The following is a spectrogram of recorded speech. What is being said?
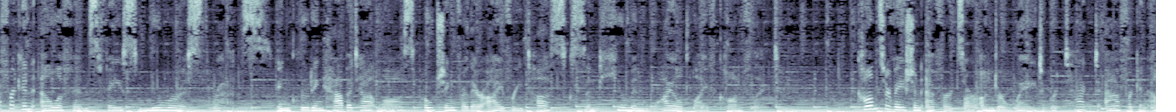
African elephants face numerous threats, including habitat loss, poaching for their ivory tusks, and human wildlife conflict. Conservation efforts are underway to protect African elephants.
